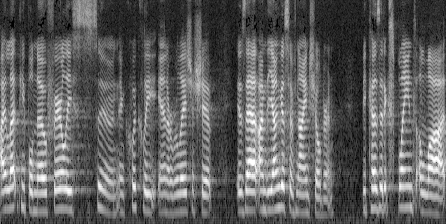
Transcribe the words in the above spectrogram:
I let people know fairly soon and quickly in a relationship is that I'm the youngest of nine children because it explains a lot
